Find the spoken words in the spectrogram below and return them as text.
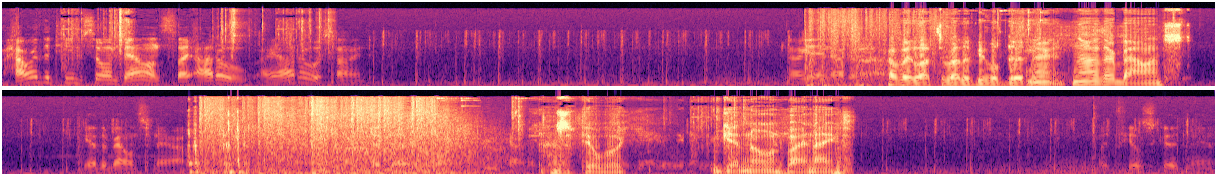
how are the teams so imbalanced? I auto I auto assigned. Okay, now they're not. Probably lots of other people didn't. They're, no, they're balanced. Yeah, they're balanced now. I said that everyone free counted. How does it feel like getting owned by a knife? It feels good, man.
